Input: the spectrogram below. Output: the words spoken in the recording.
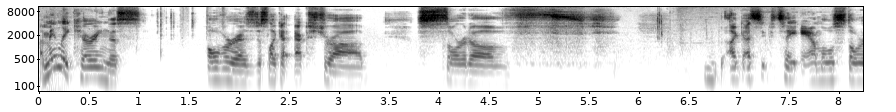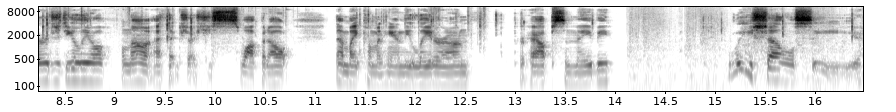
I'm mainly carrying this over as just like an extra sort of... I guess you could say ammo storage dealio. Well, now I think I should swap it out. That might come in handy later on. Perhaps, maybe. We shall see.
